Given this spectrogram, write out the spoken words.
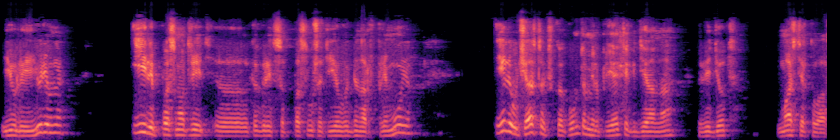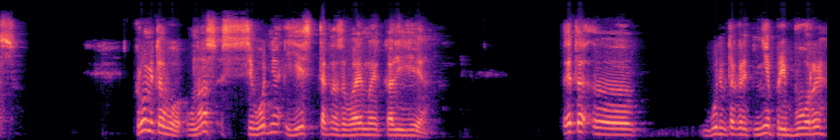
Юлии Юрьевны, или посмотреть, э, как говорится, послушать ее вебинар впрямую, или участвовать в каком-то мероприятии, где она ведет мастер-класс. Кроме того, у нас сегодня есть так называемое колье – это, э, будем так говорить, не приборы,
